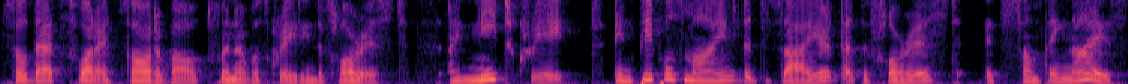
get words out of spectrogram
So that's what I thought about when I was creating the florist. I need to create in people's mind the desire that the florist it's something nice.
